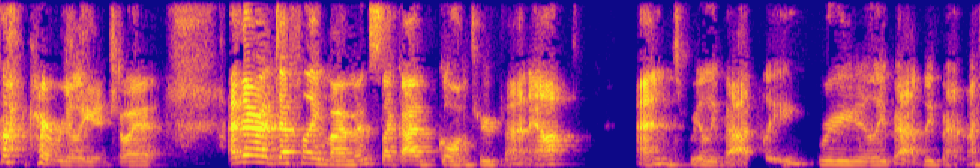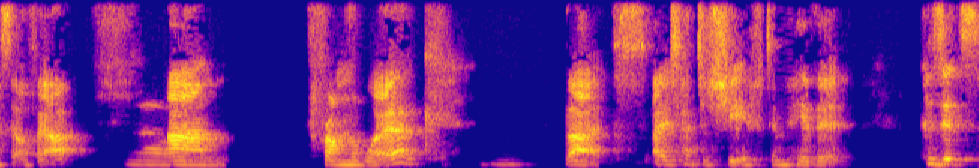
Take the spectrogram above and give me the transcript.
like I really enjoy it. And there are definitely moments like I've gone through burnout and really badly, really badly burnt myself out um, from the work. But I just had to shift and pivot because it's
